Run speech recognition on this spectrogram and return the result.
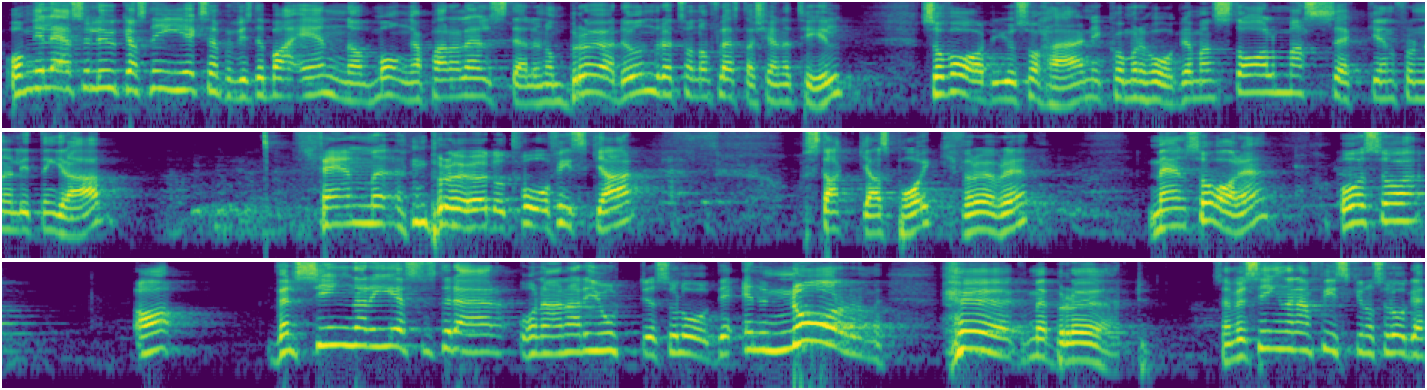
Om ni läser Lukas 9 exempelvis, det är bara en av många parallellställen om brödundret som de flesta känner till. Så var det ju så här, ni kommer ihåg det, man stal massäcken från en liten grabb. Fem bröd och två fiskar. Stackars pojk för övrigt. Men så var det. Och så, ja, välsignade Jesus det där och när han hade gjort det så låg det en enorm hög med bröd. Sen välsignade han fisken och så låg det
